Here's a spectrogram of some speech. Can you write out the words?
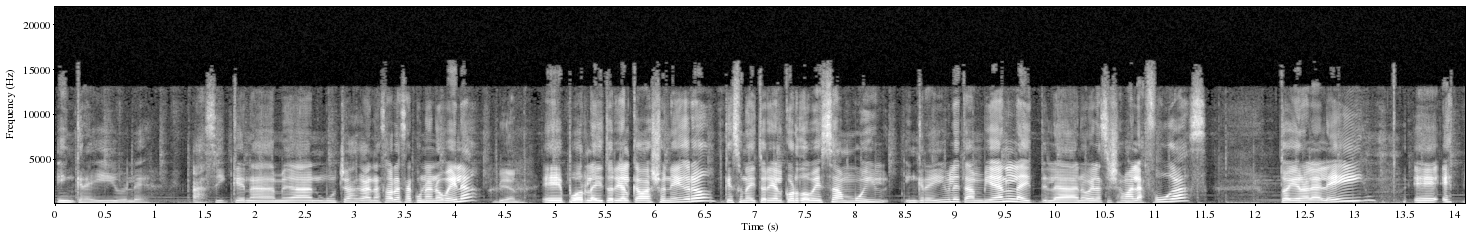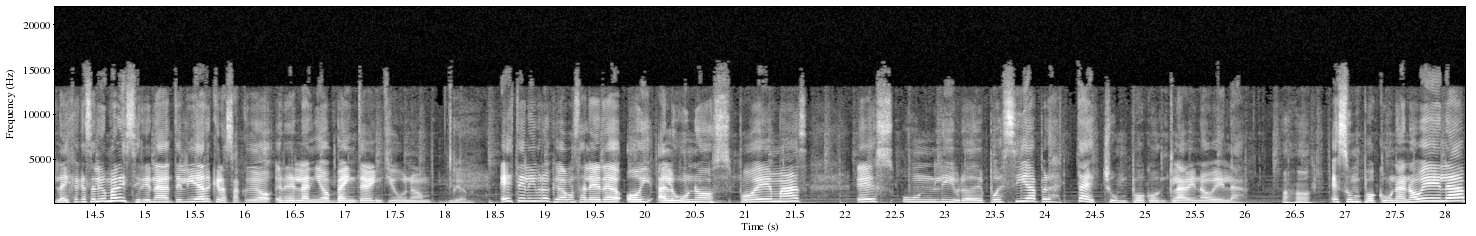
increíble. Así que nada, me dan muchas ganas. Ahora sacó una novela Bien. eh, por la editorial Caballo Negro, que es una editorial cordobesa muy increíble también. La, la novela se llama Las Fugas. Todavía no la leí. Eh, es La hija que salió mal y Sirena de Atelier, que la sacó en el año 2021. Bien. Este libro que vamos a leer hoy, algunos poemas, es un libro de poesía, pero está hecho un poco en clave novela. Ajá. Es un poco una novela,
